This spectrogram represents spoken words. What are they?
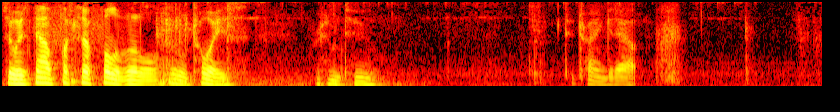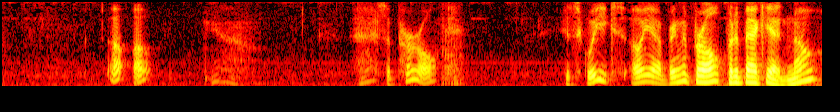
So it's now so full of little little toys for him to to try and get out. Oh, oh, yeah. That's a pearl. It squeaks. Oh yeah, bring the pearl, put it back in. No?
